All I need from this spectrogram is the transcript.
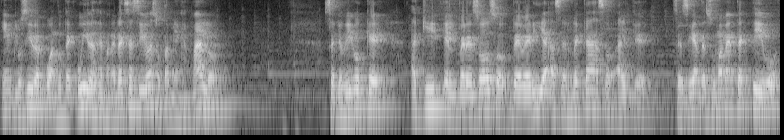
Inclusive cuando te cuidas de manera excesiva, eso también es malo. O sea, yo digo que aquí el perezoso debería hacerle caso al que se siente sumamente activo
